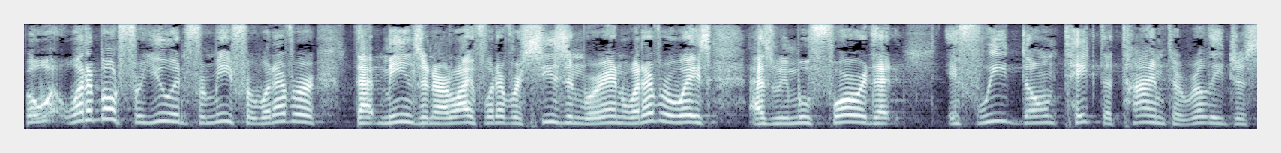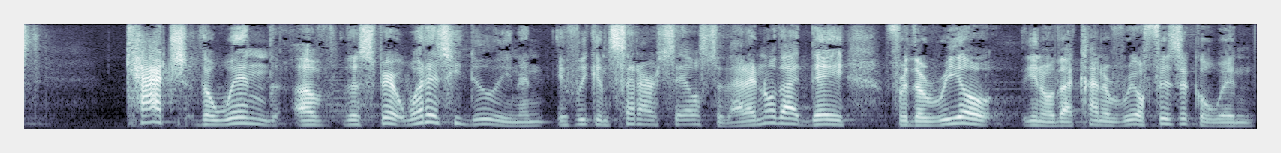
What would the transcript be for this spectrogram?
But what, what, about for you and for me, for whatever that means in our life, whatever season we're in, whatever ways as we move forward, that if we don't take the time to really just catch the wind of the Spirit, what is He doing? And if we can set our sails to that. I know that day for the real, you know, that kind of real physical wind,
